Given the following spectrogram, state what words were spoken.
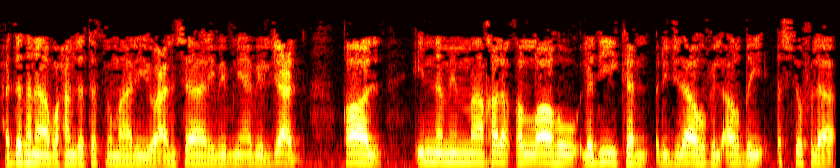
حدثنا أبو حمزة الثمالي عن سالم بن أبي الجعد قال إن مما خلق الله لديكا رجلاه في الأرض السفلى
